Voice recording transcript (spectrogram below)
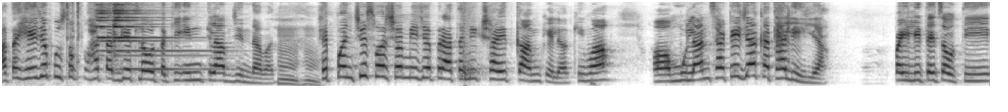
आता हे जे पुस्तक हातात घेतलं होतं की इन्क्लाब जिंदाबाद. हे पंचवीस वर्ष मी जे प्राथमिक शाळेत काम केलं किंवा मुलांसाठी ज्या कथा लिहिल्या पहिली ते चौथी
